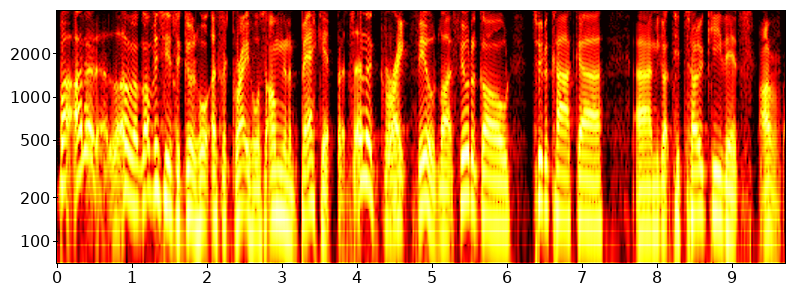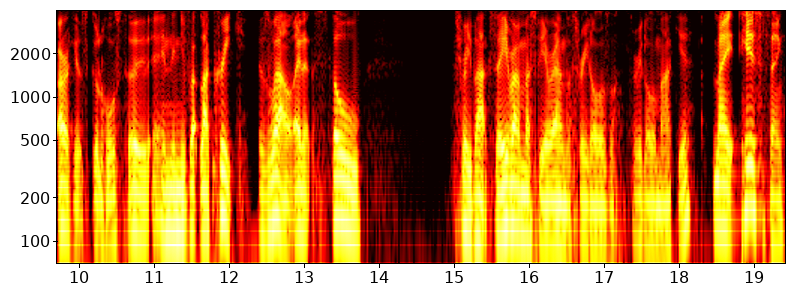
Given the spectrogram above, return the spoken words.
but I don't look. Obviously, it's a good horse. It's a great horse. I'm going to back it, but it's in a great field, like Field of Gold, Tutakaka. Um, you got Titoki. That's I, I reckon it's a good horse too. And then you've got La Creek as well, and it's still three bucks. So everyone must be around the three dollars, three dollar mark. Yeah. Mate, here's the thing.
